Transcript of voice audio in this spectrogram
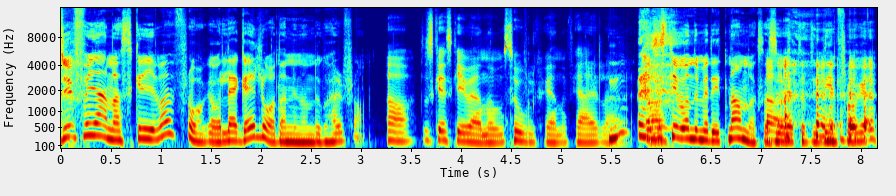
Du får gärna skriva en fråga och lägga i lådan innan du går härifrån. Ja, då ska jag skriva en om solsken och fjärilar. Och så skriva under med ditt namn också så jag vet att det är din fråga.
